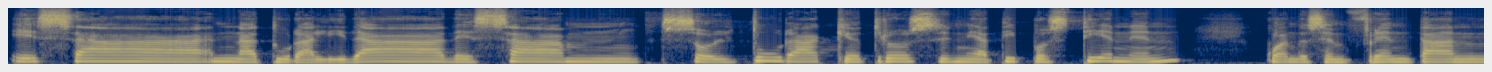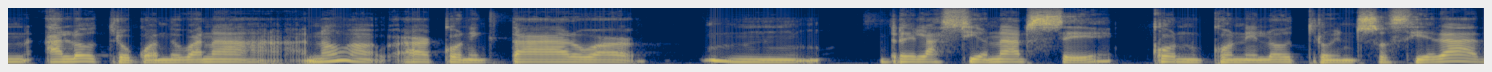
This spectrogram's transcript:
esa naturalidad, esa mm, soltura que otros eneatipos tienen cuando se enfrentan al otro, cuando van a, conectar o a relacionarse con, el otro en sociedad.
